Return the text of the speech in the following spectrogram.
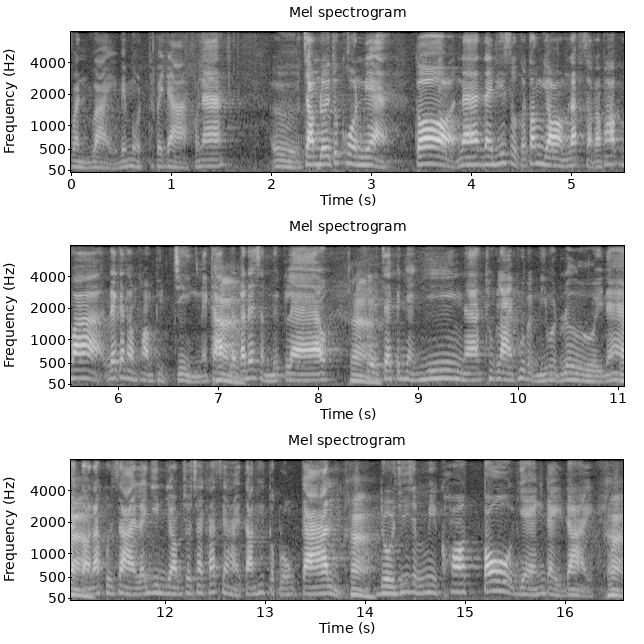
หวันไหวไปหมดถ้าไปด่าเขานะเออจำเลยทุกคนเนี่ยก็นะในที่สุดก็ต้องยอมรับสารภาพว่าได้กระทำความผิดจริงนะครับครับแล้วก็ได้สำนึกแล้ว ครับเสียใจเป็นอย่างยิ่งนะทุกรายพูดแบบนี้หมดเลยนะครัฮะบต่อหน้าคุณทรายและยินยอมชดใช้ค่าเสียหายตามที่ตกลงกัน ครับ โดยที่จะไม่มีข้อโต้แย้งใดค่ะ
